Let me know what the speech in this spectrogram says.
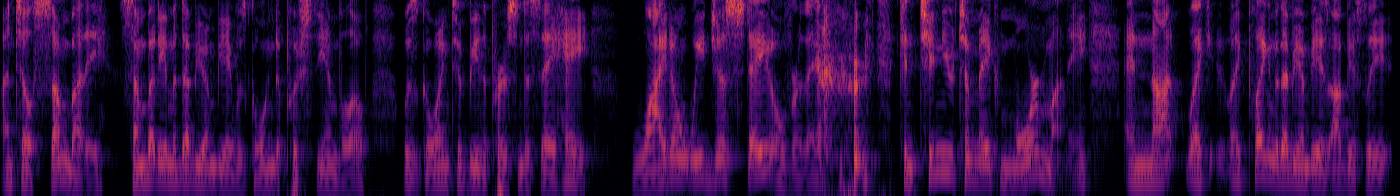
until somebody, somebody in the WNBA was going to push the envelope, was going to be the person to say, hey, why don't we just stay over there continue to make more money and not like like playing in the WNBA is obviously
